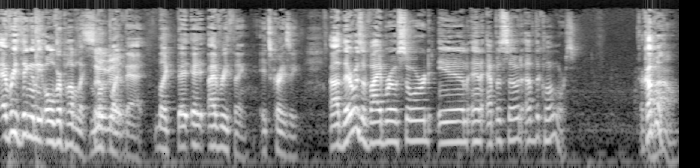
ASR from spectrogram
everything in the old republic So looked good. like that. Like it, it- everything. It's crazy. Uh, there was a vibro sword in an episode of the Clone Wars. A couple. Wow.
